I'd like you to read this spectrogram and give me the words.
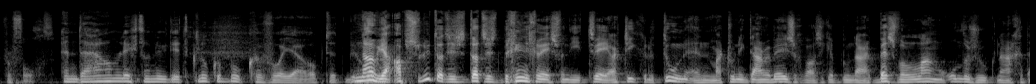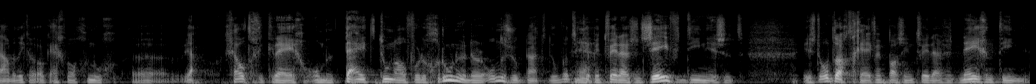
vervolgd? En daarom ligt er nu dit kloeke boek voor jou op het bureau. Nou ja, absoluut. Dat is, dat is het begin geweest van die twee artikelen toen. En, maar toen ik daarmee bezig was, ik heb toen daar best wel lang onderzoek naar gedaan. Want ik had ook echt wel genoeg eh, ja, geld gekregen om de tijd toen al voor de Groenen er onderzoek naar te doen. Want ik Ja. heb in 2017 is het, is de opdracht gegeven en pas in 2019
